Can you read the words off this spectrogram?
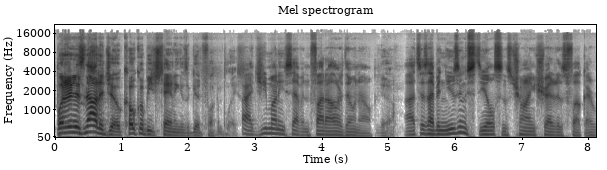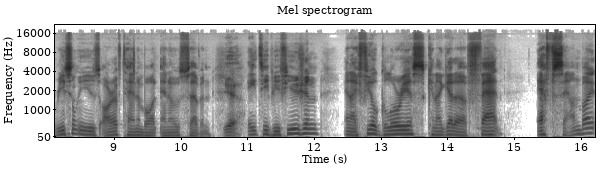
but it is not a joke. Cocoa Beach tanning is a good fucking place. All right, G Money Seven, five dollar dono. Yeah. Uh, it says I've been using steel since trying shredded as fuck. I recently used RF10 and bought NO7. Yeah. ATP Fusion, and I feel glorious. Can I get a fat F soundbite?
